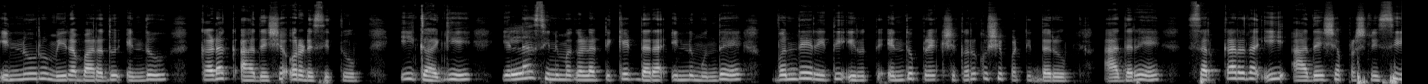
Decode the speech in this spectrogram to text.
ಇನ್ನೂರು ಮೀರಬಾರದು ಎಂದು ಖಡಕ್ ಆದೇಶ ಹೊರಡಿಸಿತ್ತು. ಹೀಗಾಗಿ ಎಲ್ಲ ಸಿನಿಮಾಗಳ ಟಿಕೆಟ್ ದರ ಇನ್ನು ಮುಂದೆ ಒಂದೇ ರೀತಿ ಇರುತ್ತೆ ಎಂದು ಪ್ರೇಕ್ಷಕರು ಖುಷಿಪಟ್ಟಿದ್ದರು. ಆದರೆ ಸರ್ಕಾರದ ಈ ಆದೇಶ ಪ್ರಶ್ನಿಸಿ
